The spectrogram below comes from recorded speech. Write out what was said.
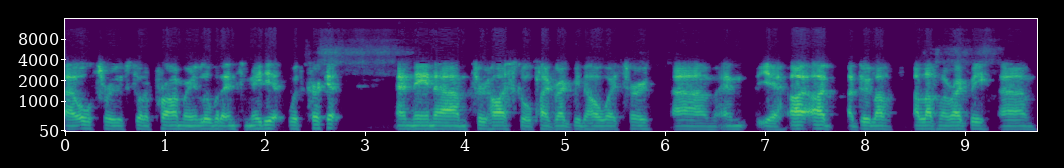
uh, all through sort of primary, a little bit of intermediate with cricket, and then um, through high school played rugby the whole way through. Um, and yeah, I, I, I do love I love my rugby. Um,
